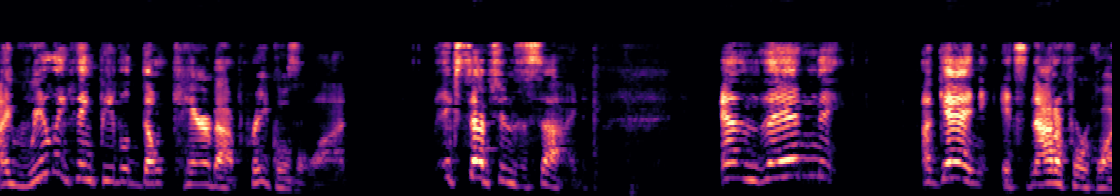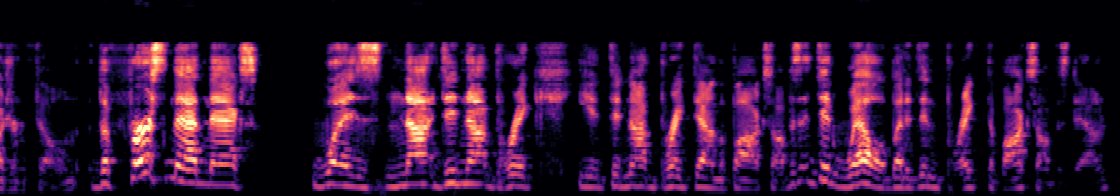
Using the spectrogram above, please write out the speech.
I really think people don't care about prequels a lot, exceptions aside. And then again, it's not a four quadrant film. The first Mad Max was not did not break it did not break down the box office. It did well, but it didn't break the box office down.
